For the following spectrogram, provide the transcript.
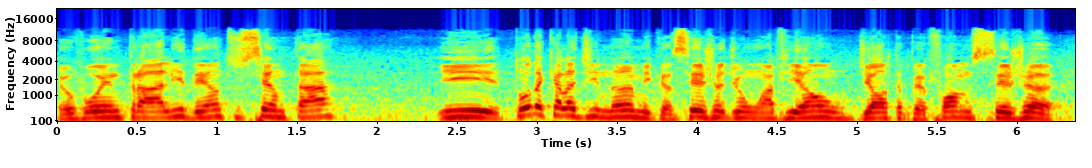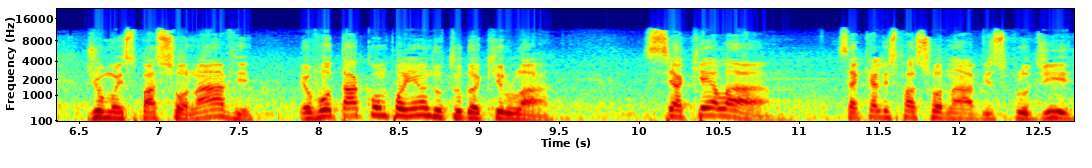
Eu vou entrar ali dentro, sentar e toda aquela dinâmica, seja de um avião de alta performance, seja de uma espaçonave, eu vou estar acompanhando tudo aquilo lá. Se aquela, se aquela espaçonave explodir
